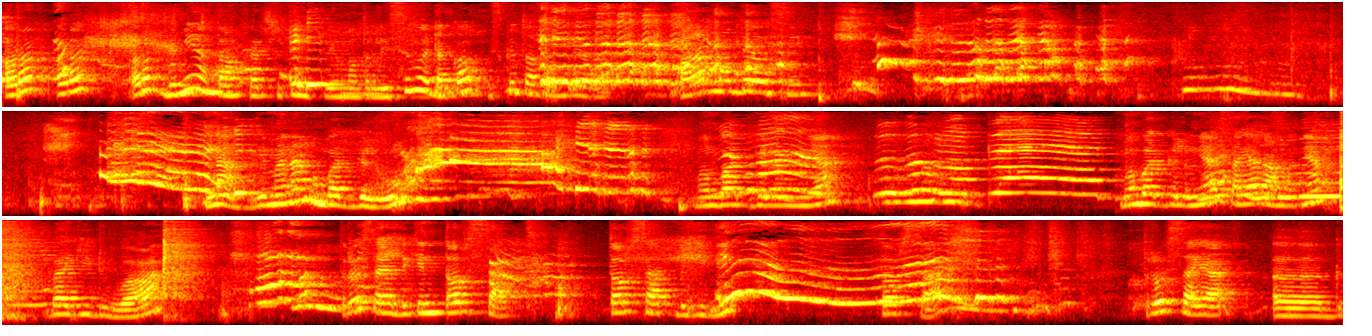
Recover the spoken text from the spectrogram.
Aurore, Aurore, Aurore, Bumi en train de faire je Est-ce que compris, Aurore, montez aussi. Nah, gimana membuat gelung? membuat gelungnya membuat gelungnya saya rambutnya bagi dua. Terus saya bikin torsat. Torsat begini. Torsat. Terus saya g-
